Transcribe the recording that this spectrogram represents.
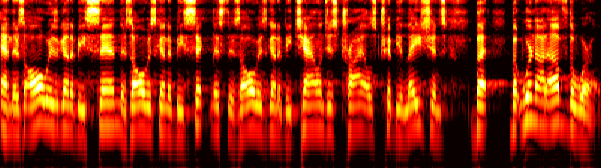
and there's always going to be sin, there's always going to be sickness, there's always going to be challenges, trials, tribulations, but but we're not of the world.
